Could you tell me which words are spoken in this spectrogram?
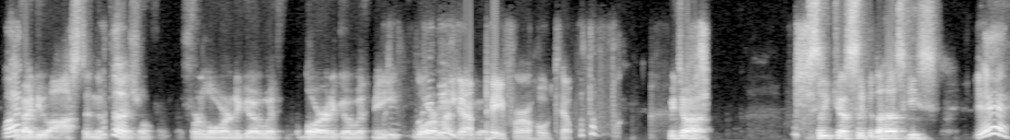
what? if I do Austin, the What the- potential for Lauren to go with Laura to go with me, you, what do you Laura you be gotta pay for a hotel? What the fuck? We talk sleep. Gotta sleep at the Huskies. Yeah.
